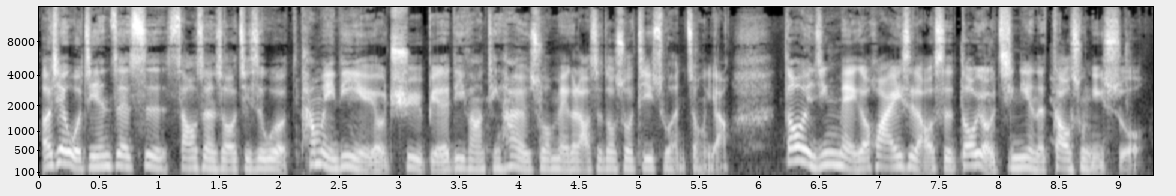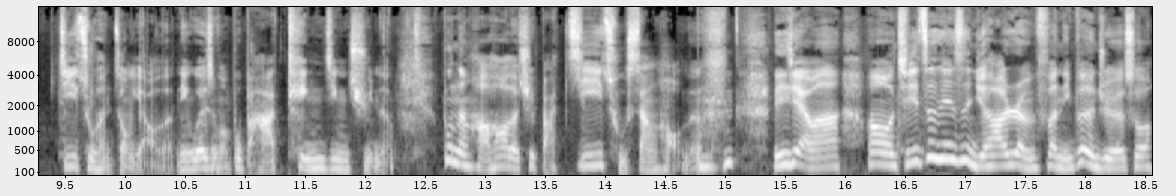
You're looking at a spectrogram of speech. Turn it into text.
而且我今天这次招生的时候，其实我有，他们一定也有去别的地方听，他有说每个老师都说基础很重要，都已经每个花艺师老师都有经验的告诉你说。基础很重要了，你为什么不把它听进去呢？不能好好的去把基础上好呢？理解吗？哦，其实这件事你觉得他认份，你不能觉得说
